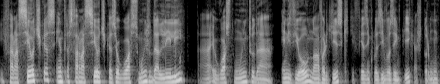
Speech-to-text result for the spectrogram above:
e farmacêuticas. Entre as farmacêuticas, eu gosto muito da Lilly, tá? eu gosto muito da NVO, Nova Nordisk, que fez inclusive o Ozempic. Acho que todo mundo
